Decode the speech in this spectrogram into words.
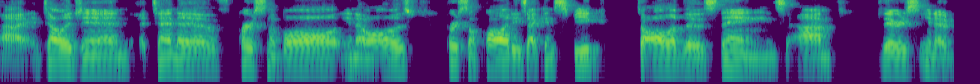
uh, intelligent, attentive, personable, you know, mm-hmm. all those personal qualities. I can speak to all of those things. Um, there's you know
